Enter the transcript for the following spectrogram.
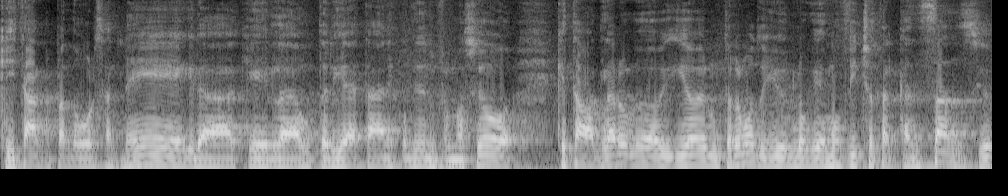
que estaban comprando bolsas negras, que las autoridades estaban escondiendo información, que estaba claro que iba a haber un terremoto. Y lo que hemos dicho hasta el cansancio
